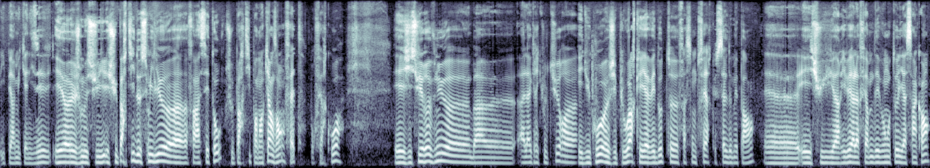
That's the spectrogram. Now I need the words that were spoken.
hyper mécanisés. Et je me suis, je suis parti de ce milieu assez tôt. Je suis parti pendant 15 ans en fait, pour faire court. Et j'y suis revenu euh, bah, euh, à l'agriculture euh, et du coup j'ai pu voir qu'il y avait d'autres façons de faire que celles de mes parents. et je suis arrivé à la ferme des Volonteux il y a 5 ans.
